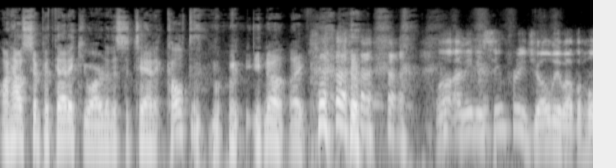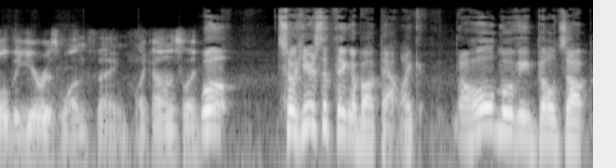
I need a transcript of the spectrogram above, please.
on how sympathetic you are to the satanic cult in the movie. You know, like, Well, I mean, he seemed pretty jovial about the whole "the year is one" thing. Like, honestly, well, so here's the thing about that. Like, the whole movie builds up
